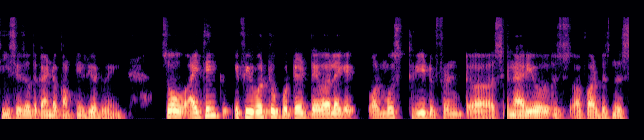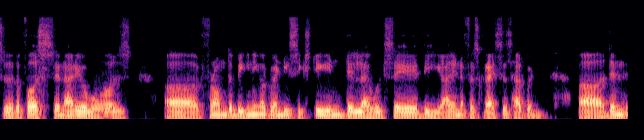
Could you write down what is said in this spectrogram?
thesis of the kind of companies we are doing. So I think if we were to put it, there were like almost three different uh, scenarios of our business. Uh, the first scenario was uh, from the beginning of 2016 till I would say the IL&FS crisis happened. Uh, then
